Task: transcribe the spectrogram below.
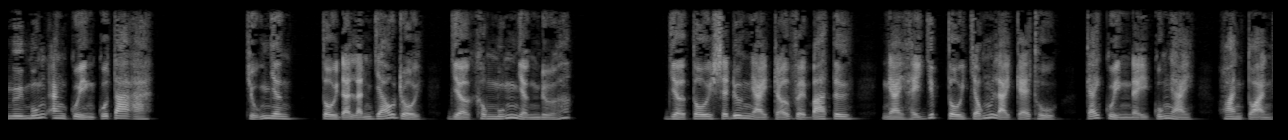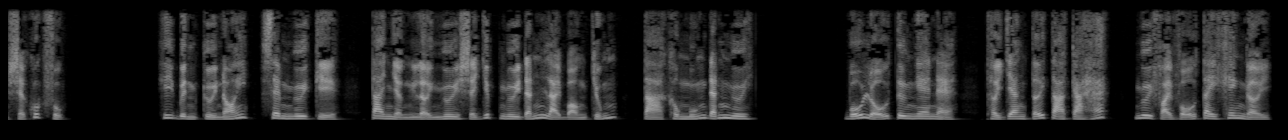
Ngươi muốn ăn quyền của ta à? Chủ nhân, tôi đã lãnh giáo rồi, giờ không muốn nhận nữa. Giờ tôi sẽ đưa ngài trở về Ba Tư, ngài hãy giúp tôi chống lại kẻ thù, cái quyền này của ngài hoàn toàn sẽ khuất phục. Hi Bình cười nói, xem ngươi kìa, ta nhận lời ngươi sẽ giúp ngươi đánh lại bọn chúng, ta không muốn đánh ngươi. Bố lỗ tư nghe nè, thời gian tới ta ca hát, ngươi phải vỗ tay khen ngợi,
